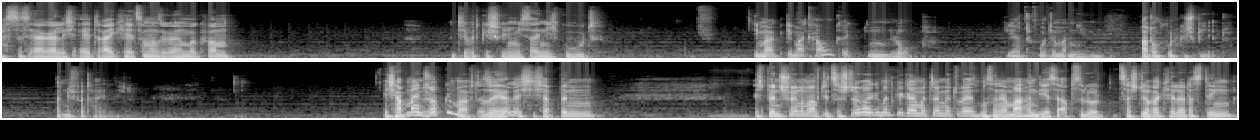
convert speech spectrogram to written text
Ist das ärgerlich, ey. Drei Kills haben wir sogar hinbekommen. Und hier wird geschrieben, ich sei nicht gut. Die, Ma die Macau kriegt ein Lob. Die hat gute Manieren. Hat auch gut gespielt. Hat mich verteidigt. Ich habe meinen Job gemacht, also ehrlich. Ich hab, bin. Ich bin schön immer auf die Zerstörer mitgegangen mit der Midway. Das muss man ja machen. Die ist ja absolut Zerstörerkiller, das Ding.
